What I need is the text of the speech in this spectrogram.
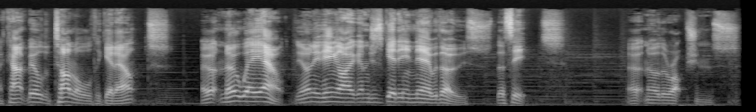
I can't build a tunnel to get out. I got no way out. The only thing I can just get in there with those. That's it. Got no other options.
